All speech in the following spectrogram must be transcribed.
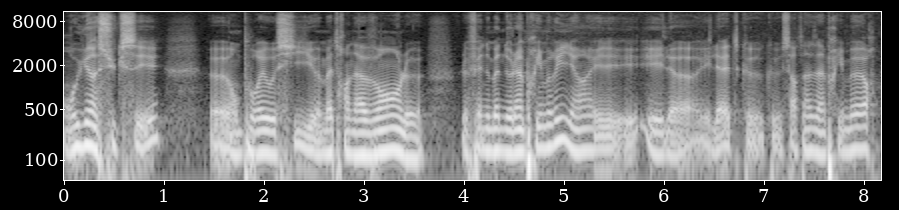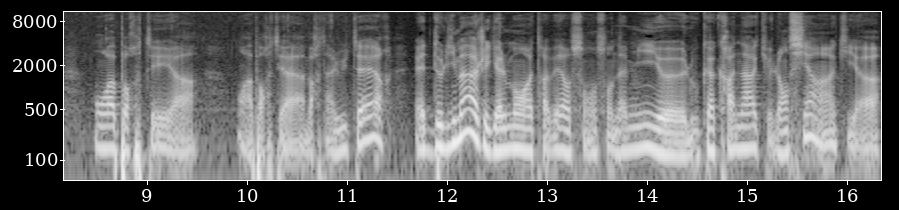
ont eu un succès. on pourrait aussi mettre en avant le, le phénomène de l'imprimerie hein, et, et l'aide que, que, certains imprimeurs ont apporté à, ont apporté à Martin Luther aide de l'image également à travers son, ami euh, Luca Cranach, l'ancien, hein, qui, a,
